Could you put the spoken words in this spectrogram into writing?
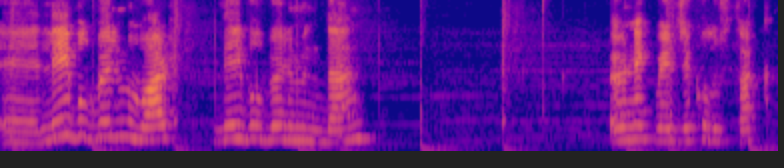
E, label bölümü var. Label bölümünden örnek verecek olursak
